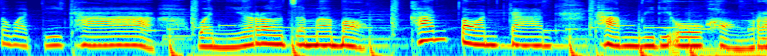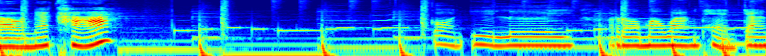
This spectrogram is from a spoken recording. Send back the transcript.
สวัสดีค่ะ วันนี้เราจะมาบอกขั้นตอนการทำวิดีโอของเรานะคะ ก่อนอื่นเลย เรามาวางแผนการ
